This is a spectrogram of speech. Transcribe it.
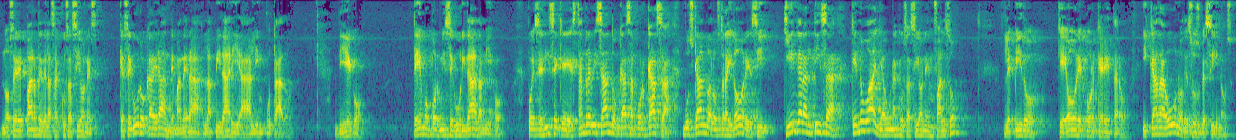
No seré parte de las acusaciones que seguro caerán de manera lapidaria al imputado. Diego, temo por mi seguridad, amigo, pues se dice que están revisando casa por casa, buscando a los traidores y ¿quién garantiza que no haya una acusación en falso? Le pido que ore por Querétaro y cada uno de sus vecinos,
